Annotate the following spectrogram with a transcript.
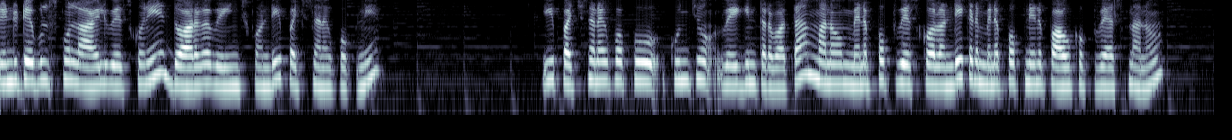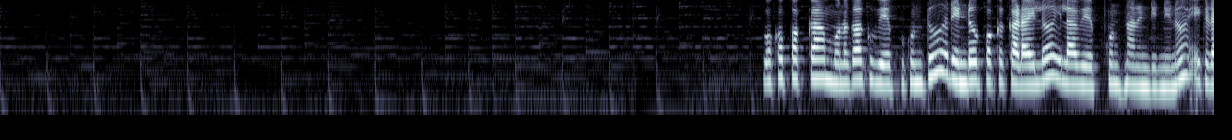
రెండు టేబుల్ స్పూన్ల ఆయిల్ వేసుకొని దోరగా వేయించుకోండి పచ్చిశనగపప్పుని. ఈ పచ్చిశనగపప్పు కొంచెం వేగిన తర్వాత మనం మినపప్పు వేసుకోవాలండి. ఇక్కడ మినపప్పు నేను పావు కప్పు వేస్తున్నాను. ఒక పక్క మునగాకు వేపుకుంటూ రెండో పక్క కడాయిలో ఇలా వేపుకుంటున్నానండి నేను. ఇక్కడ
